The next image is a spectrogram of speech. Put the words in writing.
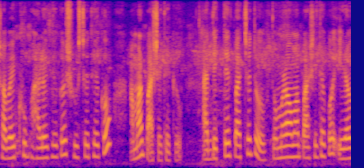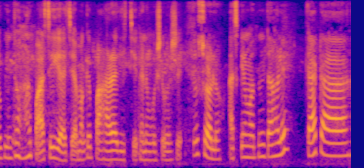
সবাই খুব ভালো থেকো, সুস্থ থেকো, আমার পাশে থেকো। আর দেখতে পাচ্ছ তো, তোমরাও আমার পাশে থেকো, এরাও কিন্তু আমার পাশেই আছে, আমাকে পাহারা দিচ্ছে এখানে বসে বসে। তো চলো, আজকের মতন তাহলে, টাটা!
